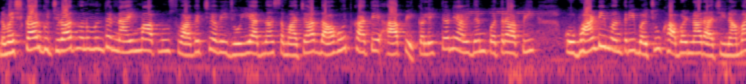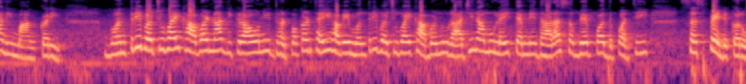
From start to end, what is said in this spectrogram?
નમસ્કાર, ગુજરાત મનોમંથન નાઇનમાં આપનું સ્વાગત છે. હવે જોઈએ આજના સમાચાર. દાહોદ ખાતે આપે કલેક્ટરને આવેદનપત્ર આપી કૌભાંડી મંત્રી બચુ ખાબડના રાજીનામાની માંગ કરી. મંત્રી બચુભાઈ ખાબડના દીકરાઓની ધરપકડ થઈ. હવે મંત્રી બચુભાઈ ખાબડનું રાજીનામું લઈ તેમને ધારાસભ્ય પદ પરથી સસ્પેન્ડ કરો.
